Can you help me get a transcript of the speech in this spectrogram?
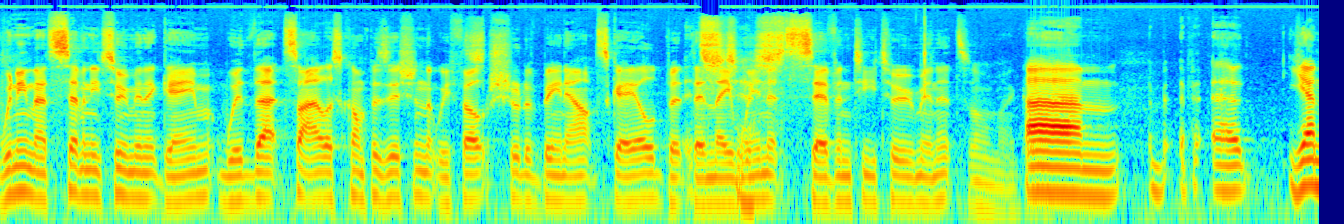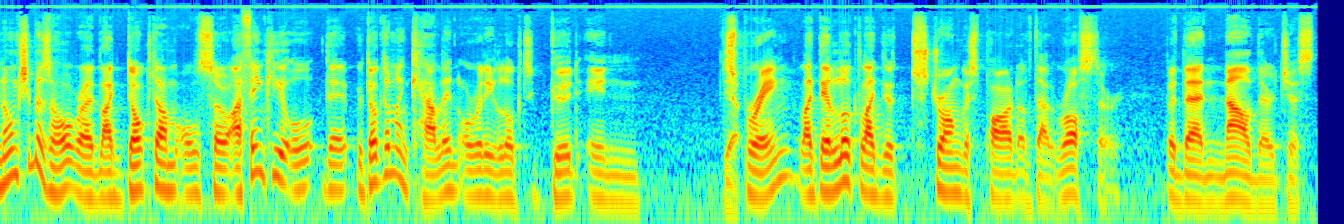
Winning that 72 minute game with that Sylas composition that we felt should have been outscaled, but then they win at 72 minutes. Oh my god. Um, uh, yeah, Nongshim as a whole, right? Like Deokdam also, I think he all, Deokdam and Kellin already looked good in Spring. Like they looked like the strongest part of that roster, but then now they're just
